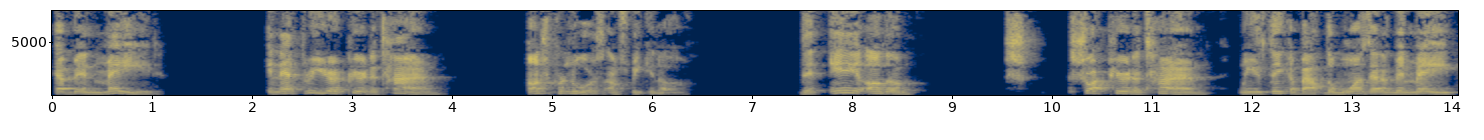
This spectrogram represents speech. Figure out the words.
have been made in that three year period of time. Entrepreneurs, I'm speaking of, than any other sh- short period of time when you think about the ones that have been made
